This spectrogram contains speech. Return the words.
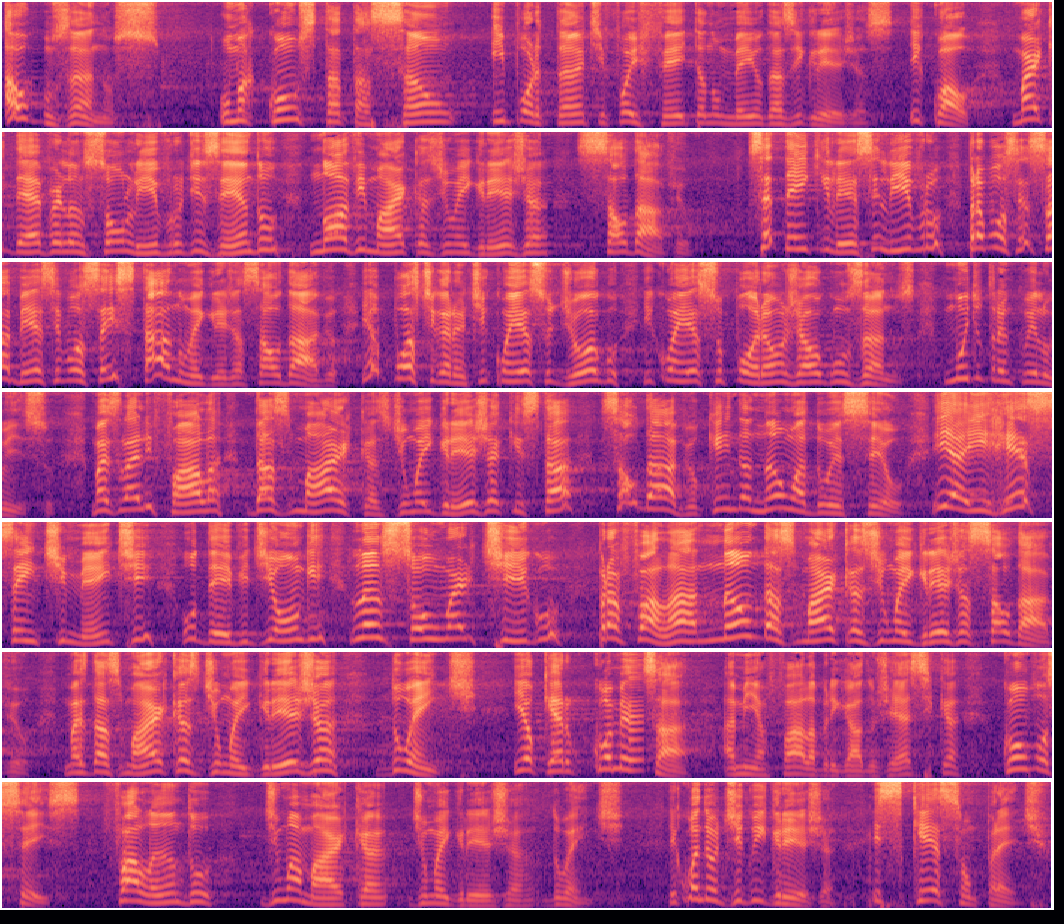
Há alguns anos, uma constatação importante foi feita no meio das igrejas. E qual? Mark Dever lançou um livro dizendo nove marcas de uma igreja saudável. Você tem que ler esse livro para você saber se você está numa igreja saudável. E eu posso te garantir, conheço o Diogo e conheço o Porão já há alguns anos. Muito tranquilo isso. Mas lá ele fala das marcas de uma igreja que está saudável, que ainda não adoeceu. E aí, recentemente, o David Young lançou um artigo para falar não das marcas de uma igreja saudável, mas das marcas de uma igreja doente. E eu quero começar a minha fala, obrigado Jéssica, com vocês, falando de uma marca de uma igreja doente. E quando eu digo igreja, esqueçam prédio.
